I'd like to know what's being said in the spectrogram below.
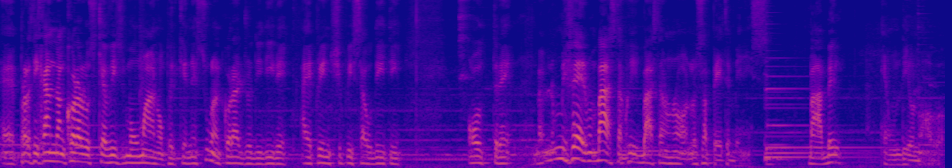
eh, praticando ancora lo schiavismo umano, perché nessuno ha il coraggio di dire ai principi sauditi, oltre, non mi fermo, basta qui, basta, no, no, lo sapete benissimo. Babel è un dio nuovo.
